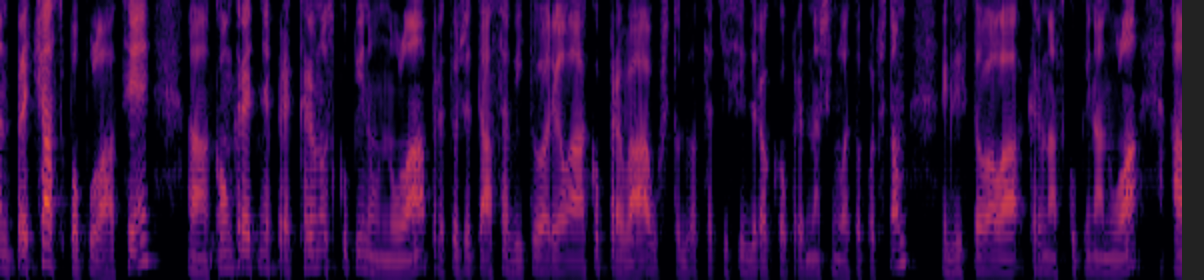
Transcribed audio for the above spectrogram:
len pre časť populácie, a konkrétne pre krvnú skupinu 0, pretože tá sa vytvorila ako prvá, už to 20 tisíc rokov pred našim letopočtom, existovala krvná skupina 0 a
